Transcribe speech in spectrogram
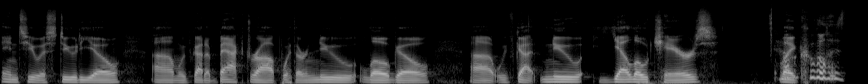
into a studio. Um, we've got a backdrop with our new logo. Uh, we've got new yellow chairs. how Like cool is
